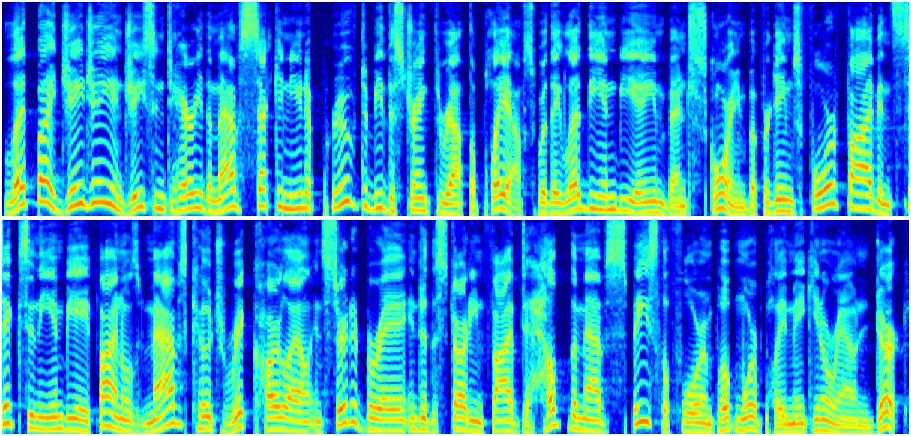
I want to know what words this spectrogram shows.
Led by JJ and Jason Terry, the Mavs' second unit proved to be the strength throughout the playoffs, where they led the NBA in bench scoring. But for games 4, 5, and 6 in the NBA Finals, Mavs coach Rick Carlisle inserted Barea into the starting five to help the Mavs space the floor and put more playmaking around Dirk.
